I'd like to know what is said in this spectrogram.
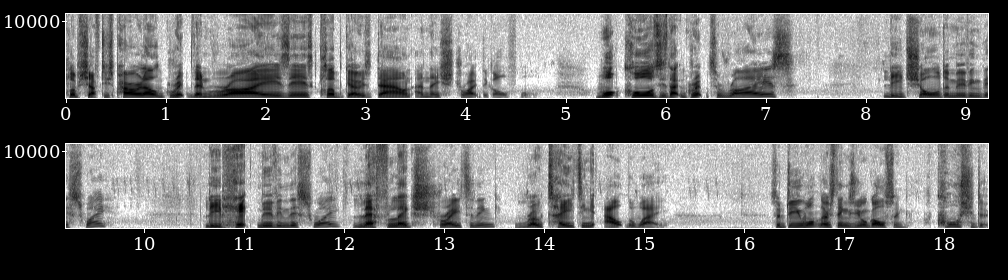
club shaft is parallel, grip then rises, club goes down, and they strike the golf ball. What causes that grip to rise? Lead shoulder moving this way, lead hip moving this way, left leg straightening, rotating out the way. So do you want those things in your golf swing? Of course you do.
